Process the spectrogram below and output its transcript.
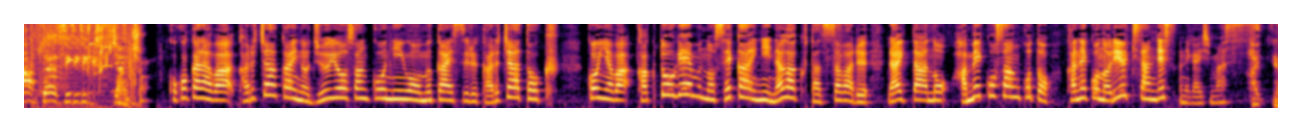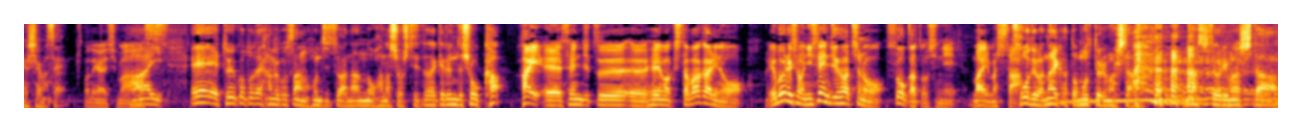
After Six Junction. ここからはカルチャー界の重要参考人をお迎えするカルチャートーク今夜は格闘ゲームの世界に長く携わるライターのはめこさんこと金子紀之さんですお願いしますはい、いらっしゃいませ。お願いします。はい、えー、ということで、はめこさん、本日は何のお話をしていただけるんでしょうか？はい、えー先日、えー閉幕したばかりのエボリューション2018の総括をしに参りました。そうではないかと思っておりました。話しておりました。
